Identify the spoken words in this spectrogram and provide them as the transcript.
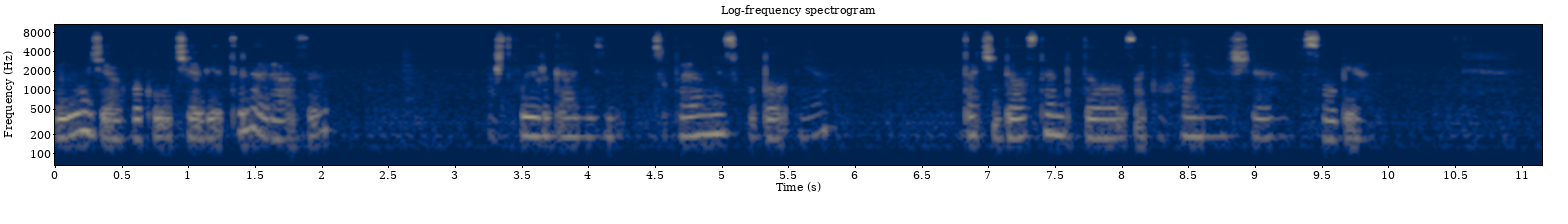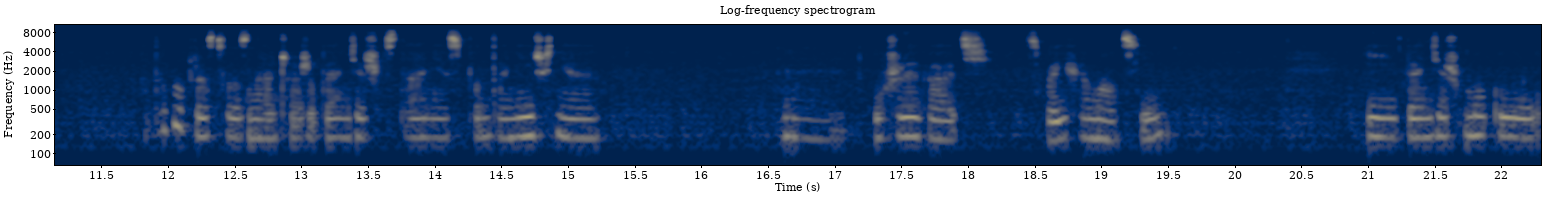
w ludziach wokół ciebie tyle razy, aż twój organizm zupełnie swobodnie da ci dostęp do zakochania się w sobie. A to po prostu oznacza, że będziesz w stanie spontanicznie mm, używać swoich emocji i będziesz mógł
